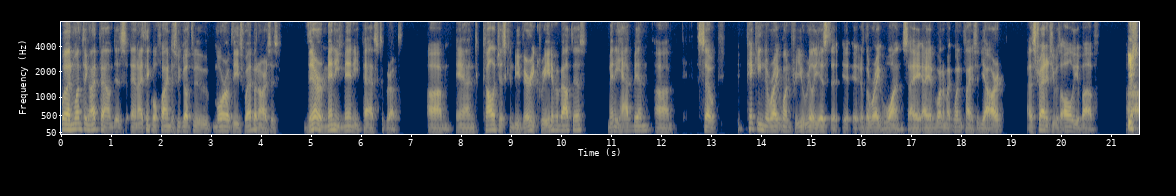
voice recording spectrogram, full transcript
well, and one thing I found is, and I think we'll find as we go through more of these webinars, is there are many, many paths to growth. Um, and colleges can be very creative about this. Many have been. Um, so picking the right one for you really is the it, it, the right ones. I, I, had one of my one client said, "Yeah, our, our strategy was all the above." Yeah. Uh,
